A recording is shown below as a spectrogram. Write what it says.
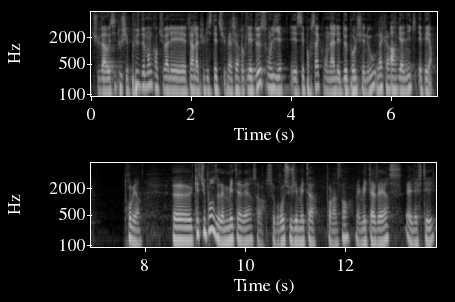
tu vas aussi toucher plus de monde quand tu vas aller faire de la publicité dessus. Bien sûr. Donc les deux sont liés. Et c'est pour ça qu'on a les deux pôles chez nous, organique et payant. Trop bien. Euh, Qu'est-ce que tu penses de la métaverse? Alors, ce gros sujet méta pour l'instant, mais métaverse, NFT,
